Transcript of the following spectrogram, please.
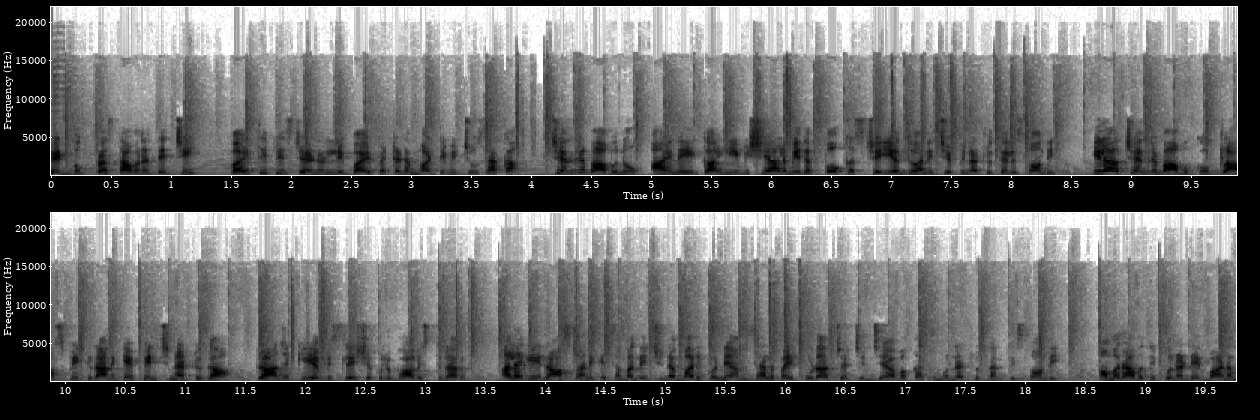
రెడ్ బుక్ ప్రస్తావన తెచ్చి వైసీపీ శ్రేణుల్ని భయపెట్టడం వంటివి చూశాక చంద్రబాబును ఆయన ఇక ఈ విషయాల మీద ఫోకస్ చేయొద్దు అని చెప్పినట్లు తెలుస్తోంది. ఇలా చంద్రబాబుకు క్లాస్ పీకడానికే పిలిచినట్టుగా రాజకీయ విశ్లేషకులు భావిస్తున్నారు. అలాగే రాష్ట్రానికి సంబంధించిన మరికొన్ని అంశాలపై కూడా చర్చించే అవకాశం ఉన్నట్లు కనిపిస్తోంది. అమరావతి పునర్నిర్మాణం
